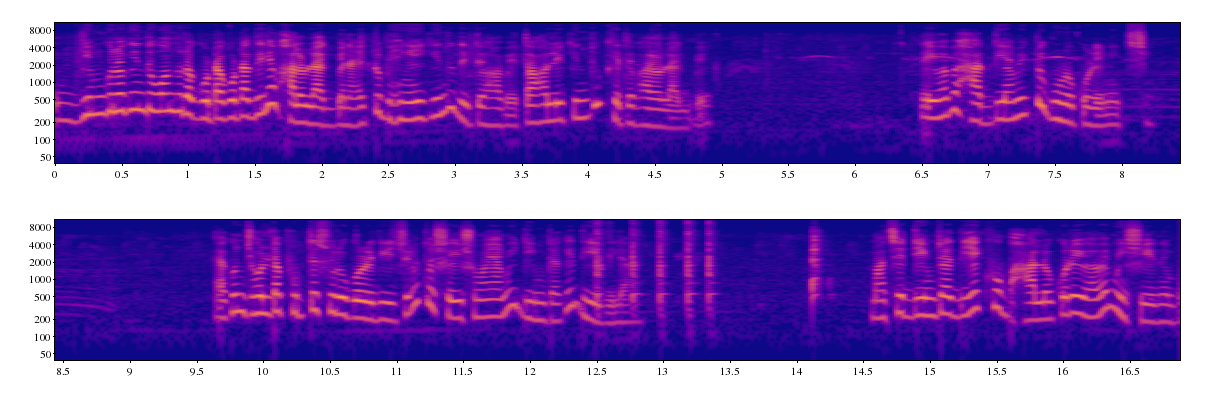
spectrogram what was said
ডিমগুলো কিন্তু বন্ধুরা গোটা গোটা দিলে ভালো লাগবে না। একটু ভেঙেই কিন্তু দিতে হবে, তাহলে কিন্তু খেতে ভালো লাগবে। এইভাবে হাত দিয়ে আমি একটু গুঁড়ো করে নিচ্ছি। এখন ঝোলটা ফুটতে শুরু করে দিয়েছিল, তো সেই সময় আমি ডিমটাকে দিয়ে দিলাম। মাছের ডিমটা দিয়ে খুব ভালো করে এইভাবে মিশিয়ে নেব।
